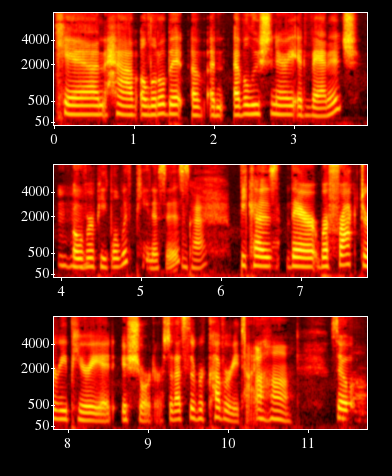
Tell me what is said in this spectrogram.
can have a little bit of an evolutionary advantage Mhm. over people with penises Okay. because their refractory period is shorter. So that's the recovery time. Uh huh. So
